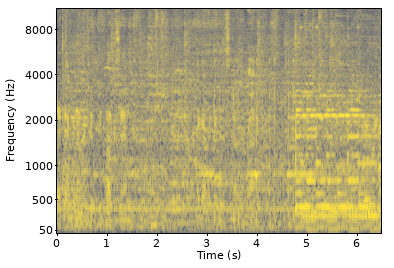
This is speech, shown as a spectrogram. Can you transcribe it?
like I another 50 bucks in. I gotta give this another back. There we go.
